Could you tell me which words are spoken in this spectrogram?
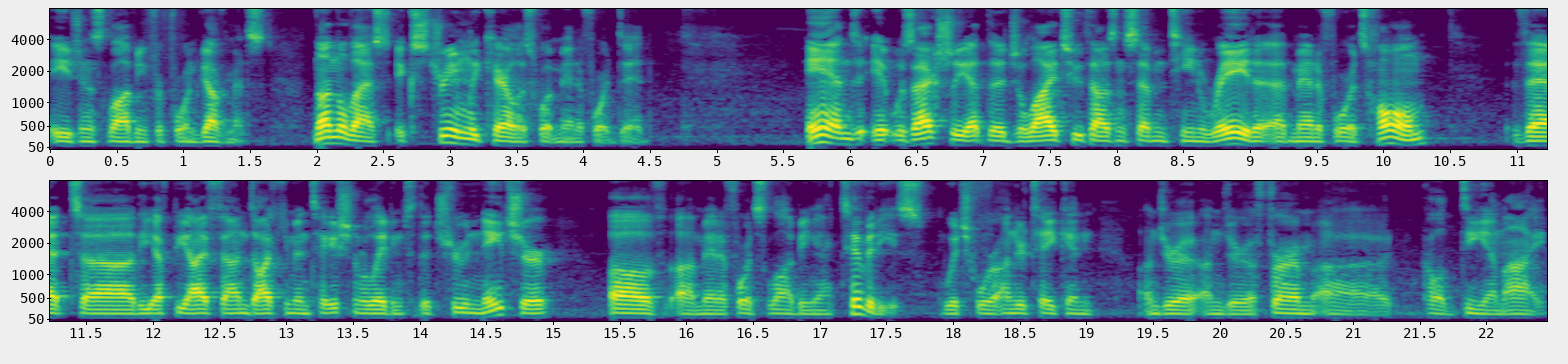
agents lobbying for foreign governments. Nonetheless, extremely careless what Manafort did. And it was actually at the July 2017 raid at Manafort's home that uh, the FBI found documentation relating to the true nature of uh, Manafort's lobbying activities, which were undertaken under a, under a firm uh, called DMI.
